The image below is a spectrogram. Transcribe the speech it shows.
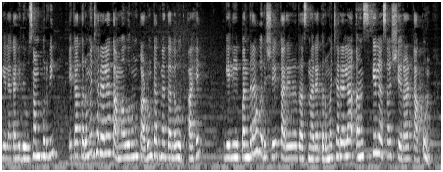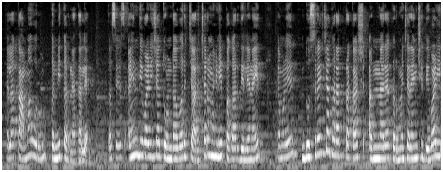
गेल्या काही दिवसांपूर्वी एका कर्मचाऱ्याला कामावरून काढून टाकण्यात आलं होत आहे. गेली पंधरा वर्षे कार्यरत असणाऱ्या कर्मचाऱ्याला अनस्केल असा शेरा टाकून त्याला कामावरून कमी करण्यात आले तसेच ऐन दिवाळीच्या तोंडावर चार चार महिने पगार दिले नाहीत. त्यामुळे दुसऱ्याच्या घरात प्रकाश आणणाऱ्या कर्मचाऱ्यांची दिवाळी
